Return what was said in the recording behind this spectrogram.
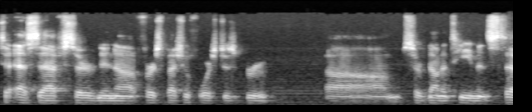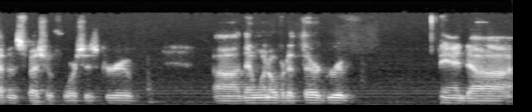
to SF. Served in a First Special Forces Group. Um, served on a team in Seventh Special Forces Group. Uh, then went over to Third Group and uh,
